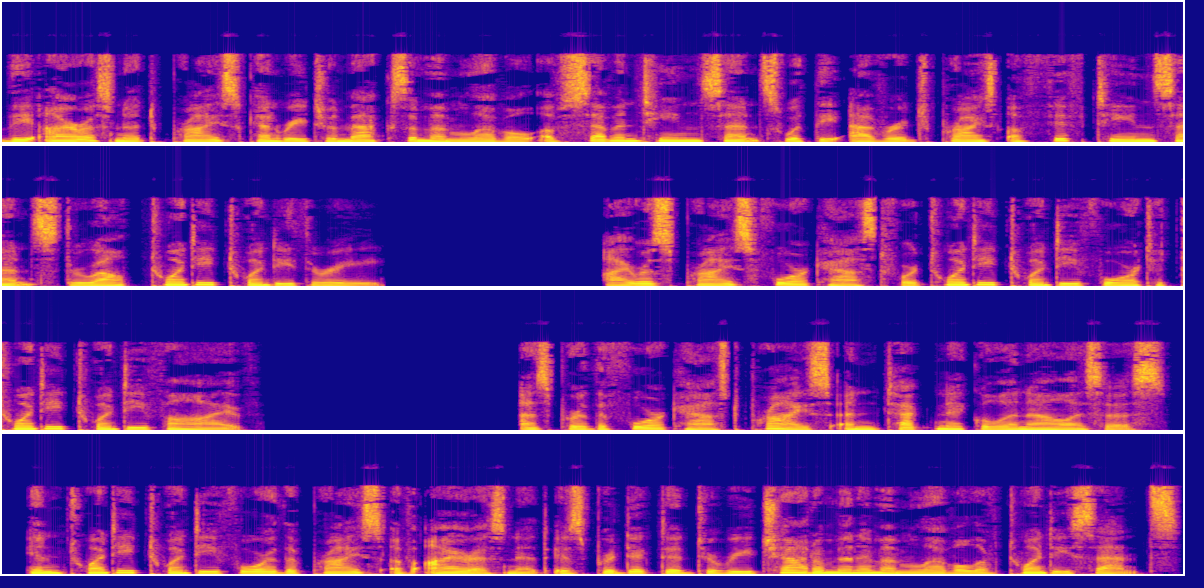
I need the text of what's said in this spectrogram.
The IrisNet price can reach a maximum level of 17 cents with the average price of 15 cents throughout 2023. IRIS price forecast for 2024 to 2025. As per the forecast price and technical analysis, in 2024 the price of IrisNet is predicted to reach at a minimum level of 20 cents.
